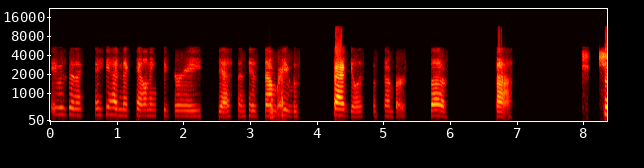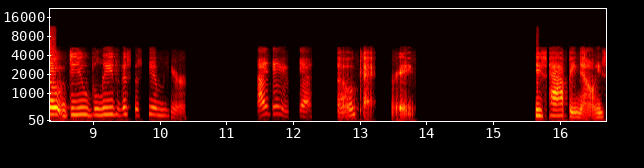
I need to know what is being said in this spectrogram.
He was in a he had an accounting degree, yes, and his number okay. he was fabulous with numbers. Loved math. So do you believe this is him here? I do, yes. Okay, great. He's happy now. He's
